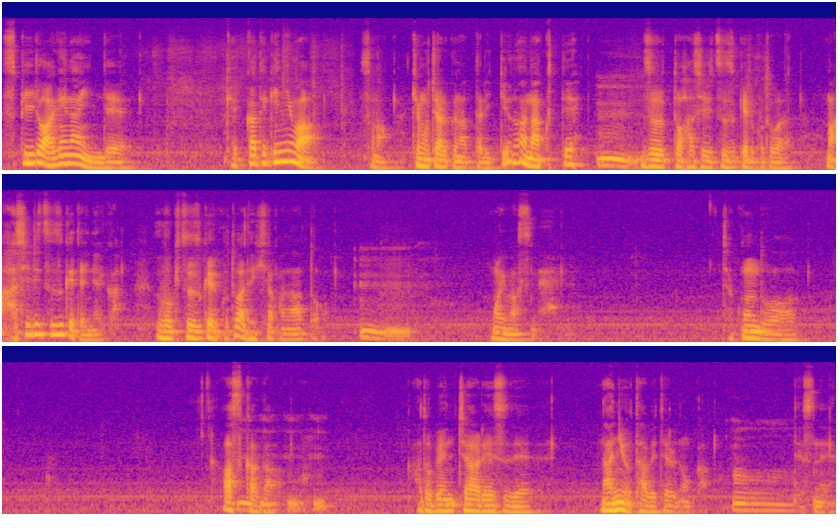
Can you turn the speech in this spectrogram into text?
スピード上げないんで結果的にはその気持ち悪くなったりっていうのはなくてうん。ずっと走り続けることがまあ走り続けていないか動き続けることはできたかなとうん。思いますね。じゃあ今度はアスカがアドベンチャーレースで何を食べてるのかですね。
